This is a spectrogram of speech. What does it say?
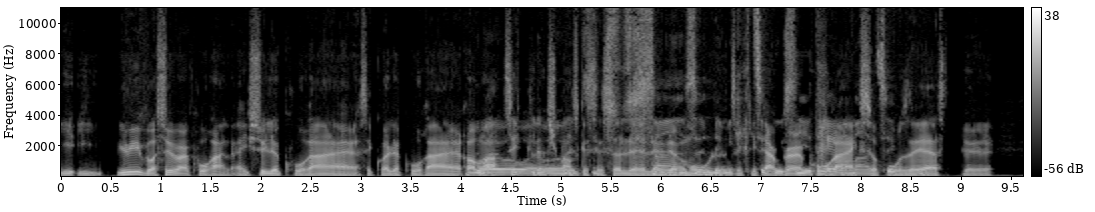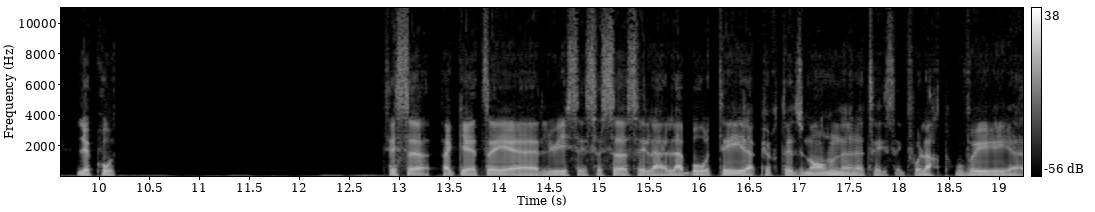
lui, il va suivre un courant. Il suit le courant, euh, c'est quoi le courant romantique? je pense que c'est ça le, mot, là, qui était un peu un courant qui s'opposait à ce que le côté. C'est ça. Fait que, tu sais, euh, lui, c'est ça, c'est la, beauté, la pureté du monde. C'est qu'il faut la retrouver, euh,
